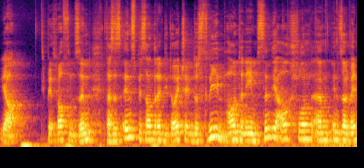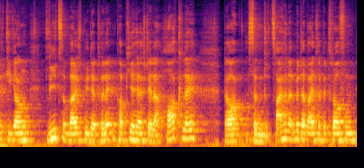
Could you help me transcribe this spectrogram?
ja, betroffen sind. Das ist insbesondere die deutsche Industrie. Ein paar Unternehmen sind ja auch schon ähm, insolvent gegangen, wie zum Beispiel der Toilettenpapierhersteller Harkley. Da sind 200 Mitarbeiter betroffen.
